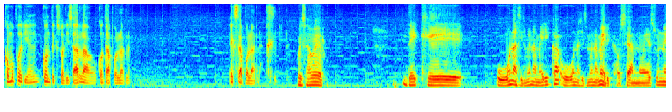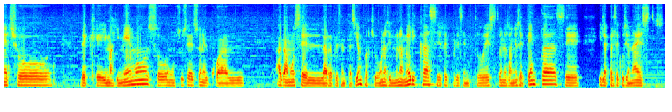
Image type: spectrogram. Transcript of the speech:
¿Cómo podrían contextualizarla o contrapolarla? Extrapolarla. Pues a ver, de que hubo nazismo en América, hubo nazismo en América. O sea, no es un hecho de que imaginemos o un suceso en el cual hagamos la representación, porque hubo nazismo en América, se representó esto en los años 70 y la persecución a estos.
